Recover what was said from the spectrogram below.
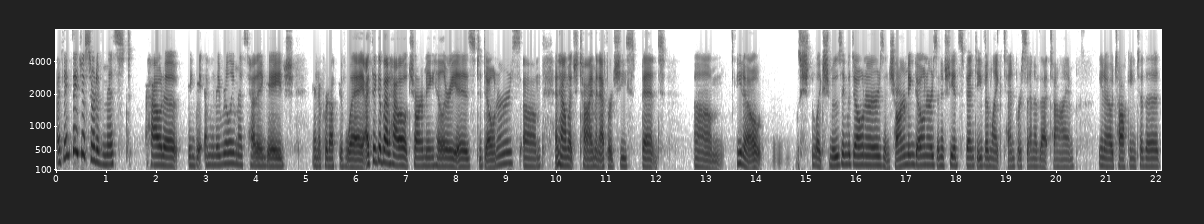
I think they just sort of missed how to engage. I mean, they really missed how to engage in a productive way. I think about how charming Hillary is to donors um, and how much time and effort she spent, um, you know, sh- like schmoozing with donors and charming donors. And if she had spent even like 10% of that time, you know, talking to the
